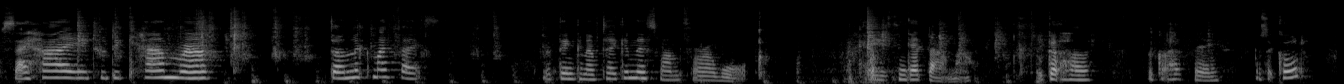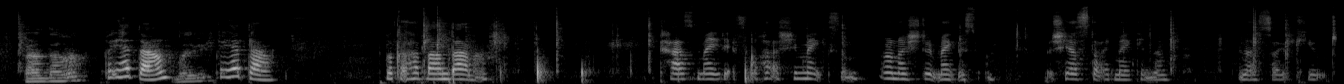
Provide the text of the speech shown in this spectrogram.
Say hi to the camera. Don't look at my face. We're thinking of taking this one for a walk. Okay, you can get down now. Look at her. Look at her thing. What's it called? Bandana, Put your head down. maybe? Put your head down. Look at her bandana. Kaz made it for her. She makes them. Oh no, she didn't make this one. But she has started making them. And they're so cute.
